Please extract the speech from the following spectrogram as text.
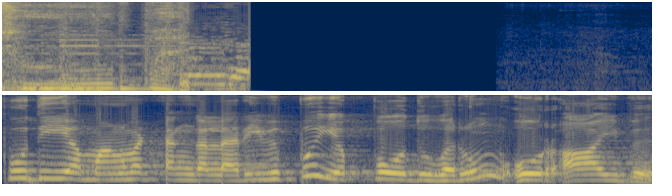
சூப்பர். புதிய மாவட்டங்கள் அறிவிப்பு எப்போது வரும்? ஓர் ஆய்வு.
